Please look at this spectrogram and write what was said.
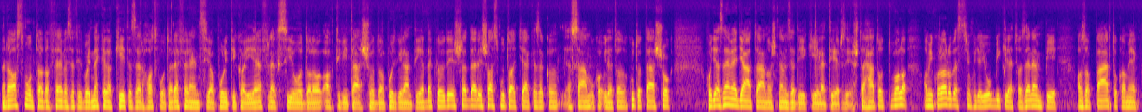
mert azt mondtad a felvezetésben, hogy neked a 2006 volt a referencia a politikai reflexióddal, aktivitásoddal, politikai iránti érdeklődéseddel, és azt mutatják ezek a számok, illetve a kutatások, hogy ez nem egy általános nemzedék életérzés. Tehát ott vala, amikor arról beszélünk, hogy a Jobbik, illetve az LMP az a pártok, amelyek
